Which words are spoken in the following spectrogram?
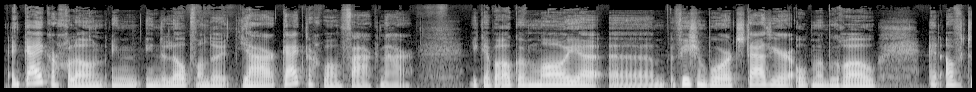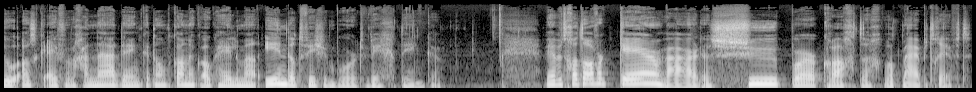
En kijk er gewoon in, in de loop van het jaar. Kijk er gewoon vaak naar. Ik heb ook een mooie uh, vision board, staat hier op mijn bureau. En af en toe, als ik even ga nadenken, dan kan ik ook helemaal in dat vision board wegdenken. We hebben het gehad over kernwaarden. Super krachtig, wat mij betreft.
